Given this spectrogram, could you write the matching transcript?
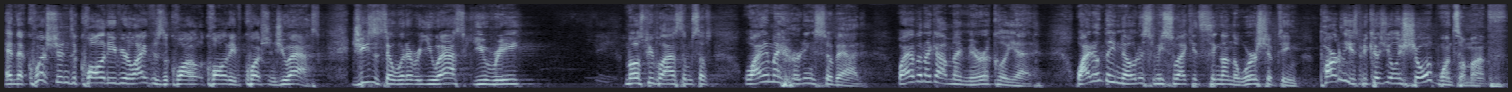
And the question, the quality of your life is the quality of questions you ask. Jesus said, whatever you ask, you re. Most people ask themselves, why am I hurting so bad? Why haven't I got my miracle yet? Why don't they notice me so I could sing on the worship team? Partly is because you only show up once a month.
